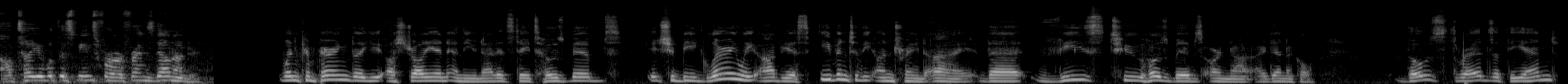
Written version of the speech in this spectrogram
I'll tell you what this means for our friends down under. When comparing the Australian and the United States hose bibs, it should be glaringly obvious, even to the untrained eye, that these two hose bibs are not identical. Those threads at the end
